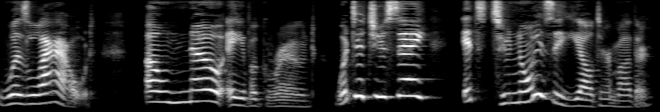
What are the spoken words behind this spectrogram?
was loud. Oh no, Ava groaned. What did you say? It's too noisy, yelled her mother.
